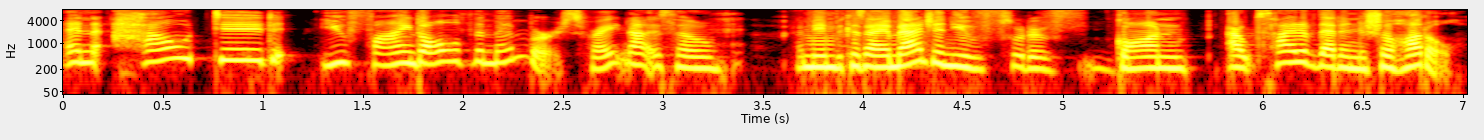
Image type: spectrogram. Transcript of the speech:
And how did you find all of the members, right? Not so I mean because I imagine you've sort of gone outside of that initial huddle.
